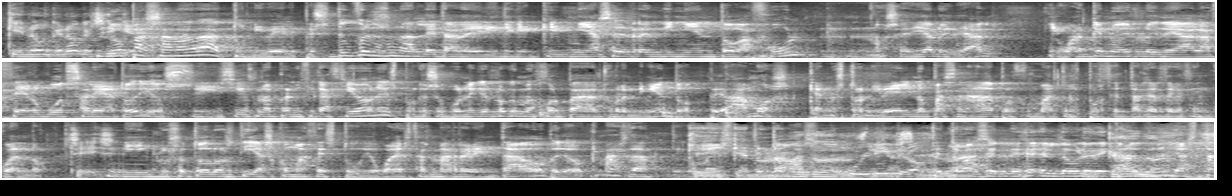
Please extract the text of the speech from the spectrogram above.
Que no, que no, que sí. no que- pasa nada a tu nivel, pero si tú fueses un atleta de élite que, que miras el rendimiento a full, no sería lo ideal. Igual que no es lo ideal hacer watts aleatorios. Si sigues una planificación es porque supone que es lo que mejor para tu rendimiento. Pero vamos, que a nuestro nivel no pasa nada por fumar los porcentajes de vez en cuando. Sí, sí. Ni incluso todos los días como haces tú. Igual estás más reventado, pero ¿qué más da? Te, Que, comes- que te no lo hago tomas, todos los un días, litro, ¿eh? te tomas el, el doble El de caldo, caldo. ya está,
